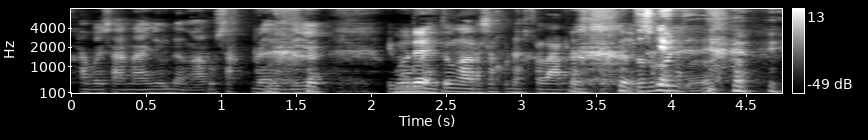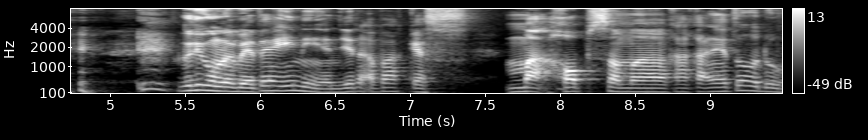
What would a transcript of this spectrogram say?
sampai sana aja udah nggak rusak dan dia di mobil itu nggak rusak udah kelar. terus gue gue juga mulai bete ini anjir apa case emak Hobbs sama kakaknya itu aduh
